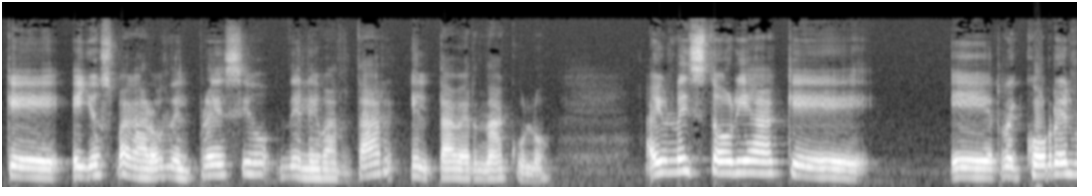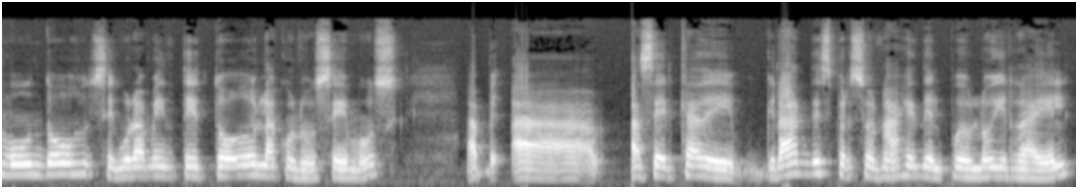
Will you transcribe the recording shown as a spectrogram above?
que ellos pagaron el precio de levantar el tabernáculo. Hay una historia que eh, recorre el mundo, seguramente todos la conocemos, acerca de grandes personajes del pueblo de Israel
